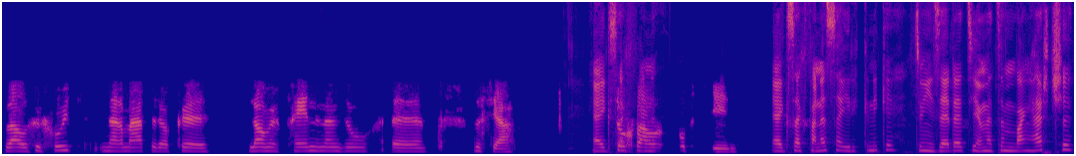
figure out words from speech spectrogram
wel gegroeid naarmate dat ik uh, langer trainde en zo. Uh, dus ja, ja, ik zag toch wel 1. Ja, ik zag Vanessa hier knikken toen je zei dat je met een bang hartje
